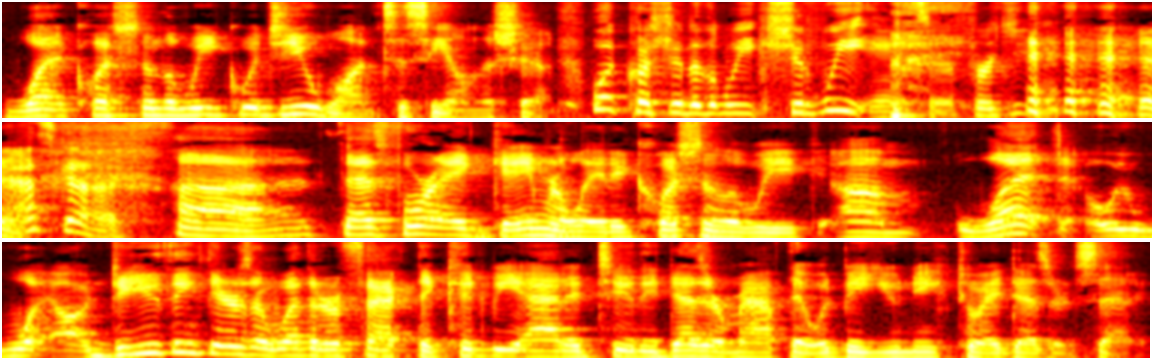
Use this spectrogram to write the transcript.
What question of the week would you want to see on the show? What question of the week should we answer for you? Ask us. Uh, as for a game-related question of the week, um, what what do you think there's a weather effect that could be added to the desert map that would be unique to a desert setting?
